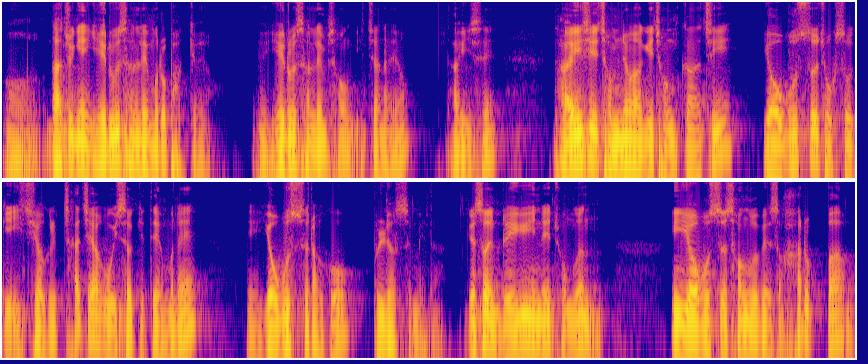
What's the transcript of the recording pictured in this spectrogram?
어, 나중에 예루살렘으로 바뀌어요. 예, 예루살렘 성 있잖아요. 다윗의 다윗이 점령하기 전까지 여부스 족속이 이 지역을 차지하고 있었기 때문에 예, 여부스라고 불렸습니다. 그래서 레위인의 종은 이 여부스 성읍에서 하룻밤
